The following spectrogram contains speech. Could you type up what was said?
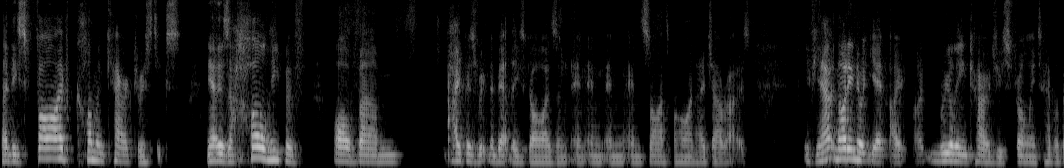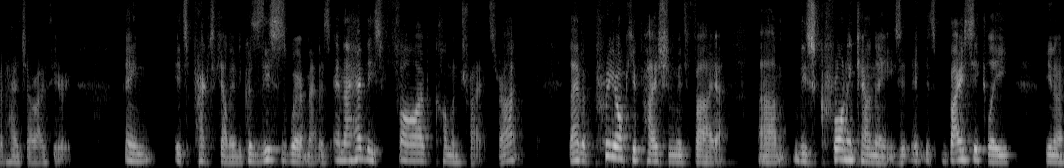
They have these five common characteristics. Now, there's a whole heap of of um, papers written about these guys and, and, and, and, science behind HROs. If you're not into it yet, I, I really encourage you strongly to have a look at HRO theory and its practicality because this is where it matters. And they have these five common traits, right? They have a preoccupation with failure, um, this chronic unease. It, it, it's basically, you know,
